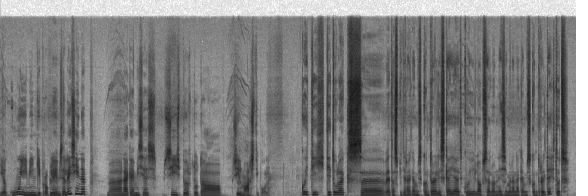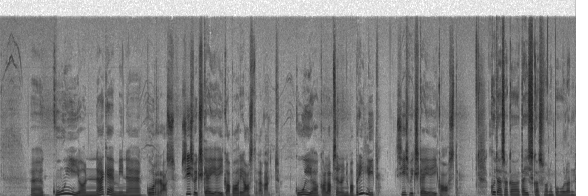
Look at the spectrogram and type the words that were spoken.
ja kui mingi probleem seal esineb nägemises, siis pöörduda silmaarsti poole. kui tihti tuleks edaspidi nägemiskontrollis käia, et kui lapsel on esimene nägemiskontroll tehtud? Kui on nägemine korras, siis võiks käia iga paari aasta tagant. kui aga lapsel on juba prillid, siis võiks käia iga aasta. Kuidas aga täiskasvanu puhul on?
